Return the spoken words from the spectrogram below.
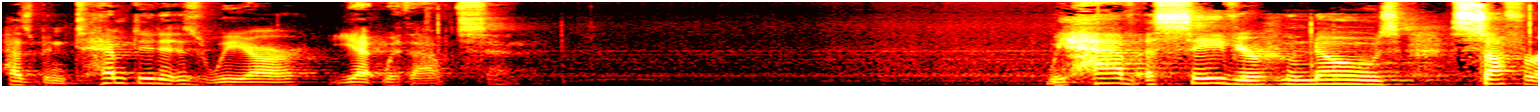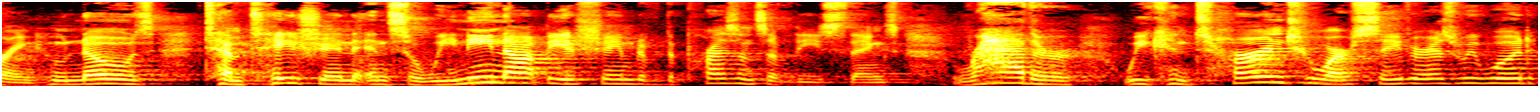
has been tempted as we are, yet without sin. We have a Savior who knows suffering, who knows temptation, and so we need not be ashamed of the presence of these things. Rather, we can turn to our Savior as we would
